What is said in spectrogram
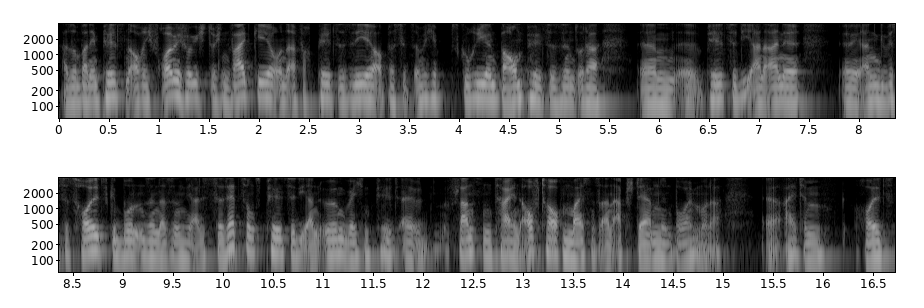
Also bei den Pilzen auch. Ich freue mich wirklich durch den Wald gehe und einfach Pilze sehe, ob das jetzt irgendwelche skurrilen Baumpilze sind oder ähm, äh, Pilze, die an eine äh, an ein gewisses Holz gebunden sind. Das sind ja alles Zersetzungspilze, die an irgendwelchen Pilz, äh, Pflanzenteilen auftauchen, meistens an absterbenden Bäumen oder äh, altem Holz.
